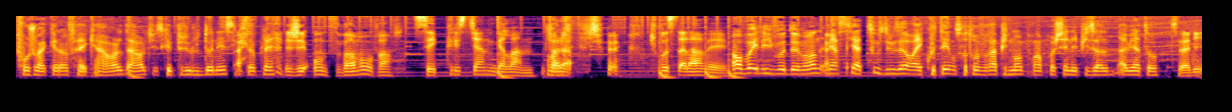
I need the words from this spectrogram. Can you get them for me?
pour jouer à Call of avec Harold. Harold, est-ce que tu peux le donner, s'il te plaît? J'ai honte, vraiment. Enfin, c'est Christian Galan. Voilà. je, je, pose ça là, mais... Envoyez-lui vos demandes. Merci à tous de nous avoir écoutés. On se retrouve rapidement pour un prochain épisode. À bientôt. Salut.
